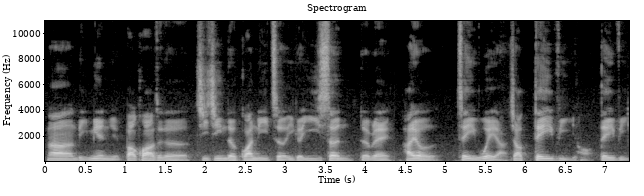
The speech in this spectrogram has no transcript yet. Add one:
那里面也包括这个基金的管理者，一个医生，对不对？还有。这一位啊，叫 David 哈，David。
